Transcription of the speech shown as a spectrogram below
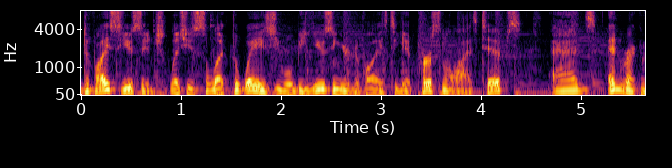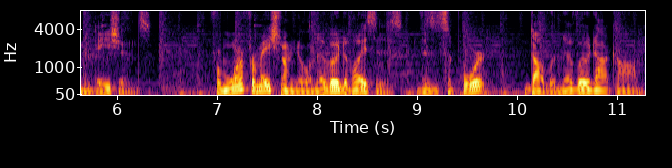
Device usage lets you select the ways you will be using your device to get personalized tips, ads, and recommendations. For more information on your Lenovo devices, visit support.lenovo.com.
